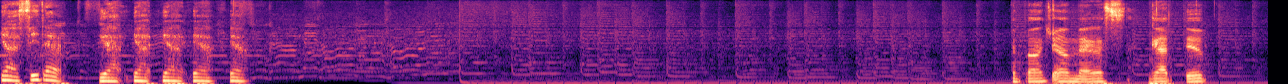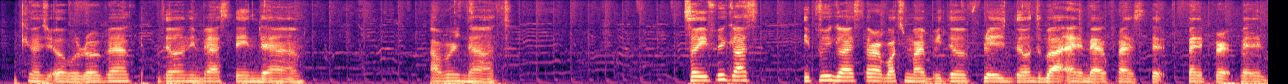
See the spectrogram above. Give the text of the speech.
Yeah, see that? Yeah, yeah, yeah, yeah, yeah. A bunch of megas got duped because of rollback. Don't invest in them. Or not. So if you guys if you guys are watching my video, please don't buy any many, many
